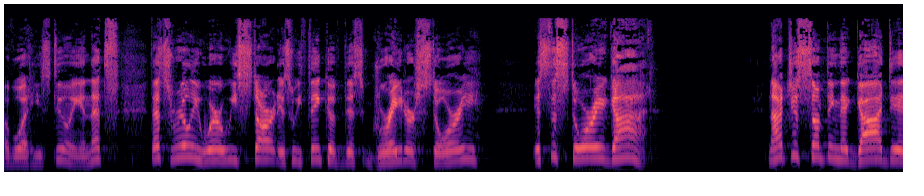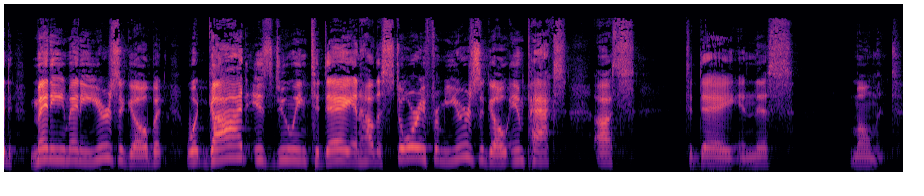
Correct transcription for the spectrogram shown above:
of what he's doing. And that's, that's really where we start as we think of this greater story. It's the story of God. Not just something that God did many, many years ago, but what God is doing today and how the story from years ago impacts us today in this moment.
